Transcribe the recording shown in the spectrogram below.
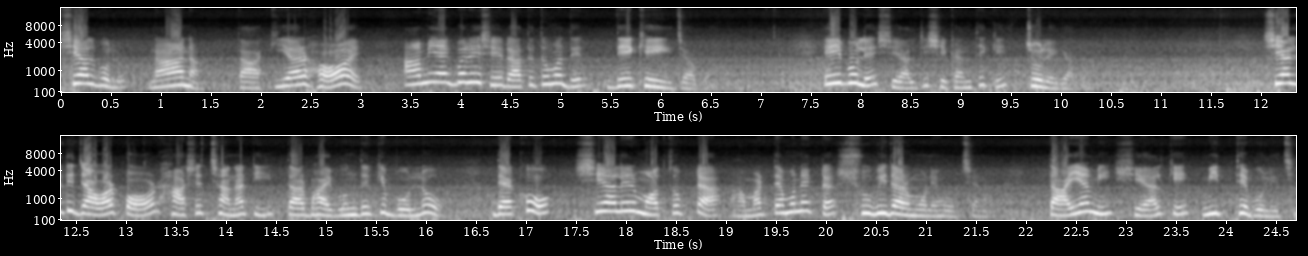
শিয়াল বলল, না না, তা কি আর হয়? আমি একবার এসে রাতে তোমাদের দেখেই যাব। এই বলে শিয়ালটি সেখান থেকে চলে গেল। শিয়ালটি যাওয়ার পর হাঁসের ছানাটি তার ভাই বোনদেরকে বলল, দেখো, শিয়ালের মতলবটা আমার তেমন একটা সুবিধার মনে হচ্ছে না। তাই আমি শিয়ালকে মিথ্যে বলেছি।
